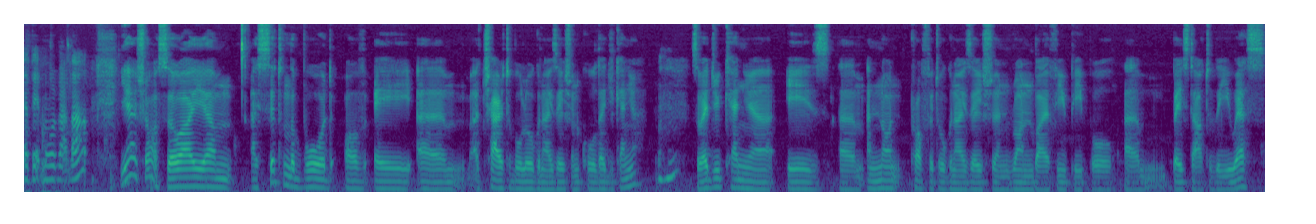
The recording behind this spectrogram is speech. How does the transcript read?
a bit more about that? Yeah, sure. So I um I sit on the board of a um a charitable organization called EduKenya. Mhm. So EduKenya is um, a non-profit organization run by a few people um, based out of the US,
